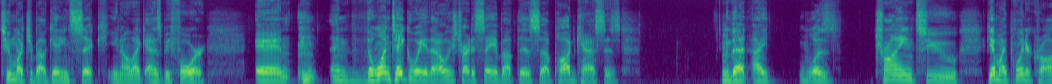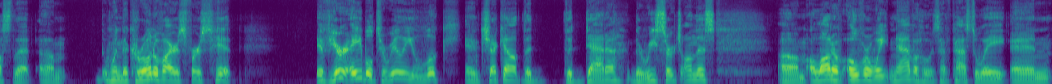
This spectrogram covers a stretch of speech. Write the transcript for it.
too much about getting sick. You know, like as before. And and the one takeaway that I always try to say about this uh, podcast is that I was trying to get my point across that um, when the coronavirus first hit, if you're able to really look and check out the the data, the research on this. Um, a lot of overweight Navajos have passed away. And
